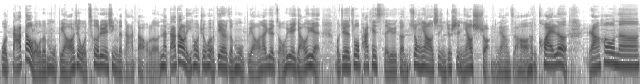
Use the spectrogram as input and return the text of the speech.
我达到了我的目标，而且我策略性的达到了。那达到了以后，就会有第二个目标，那越走越遥远。我觉得做 Podcast 有一个很重要的事情，就是你要爽，这样子哈，很快乐。然后呢，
